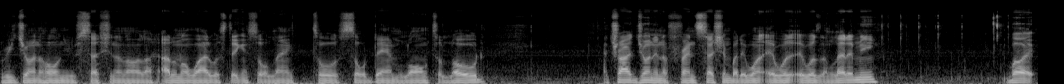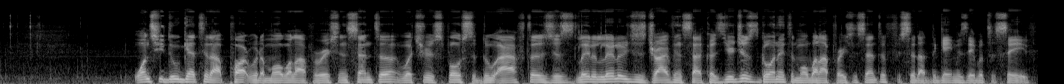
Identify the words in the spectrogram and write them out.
rejoin a whole new session and all that. I don't know why it was taking so long, so so damn long to load. I tried joining a friend session, but it wasn't it, was, it wasn't letting me. But once you do get to that part with a mobile operations center, what you're supposed to do after is just literally, literally just drive inside because you're just going into the mobile operations center so that the game is able to save.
